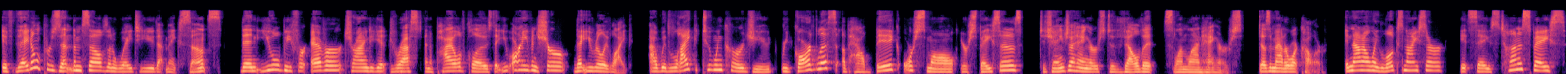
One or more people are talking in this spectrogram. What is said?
If they don't present themselves in a way to you that makes sense, then you will be forever trying to get dressed in a pile of clothes that you aren't even sure that you really like. I would like to encourage you, regardless of how big or small your space is, to change the hangers to velvet slimline hangers. Doesn't matter what color. It not only looks nicer, it saves ton of space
